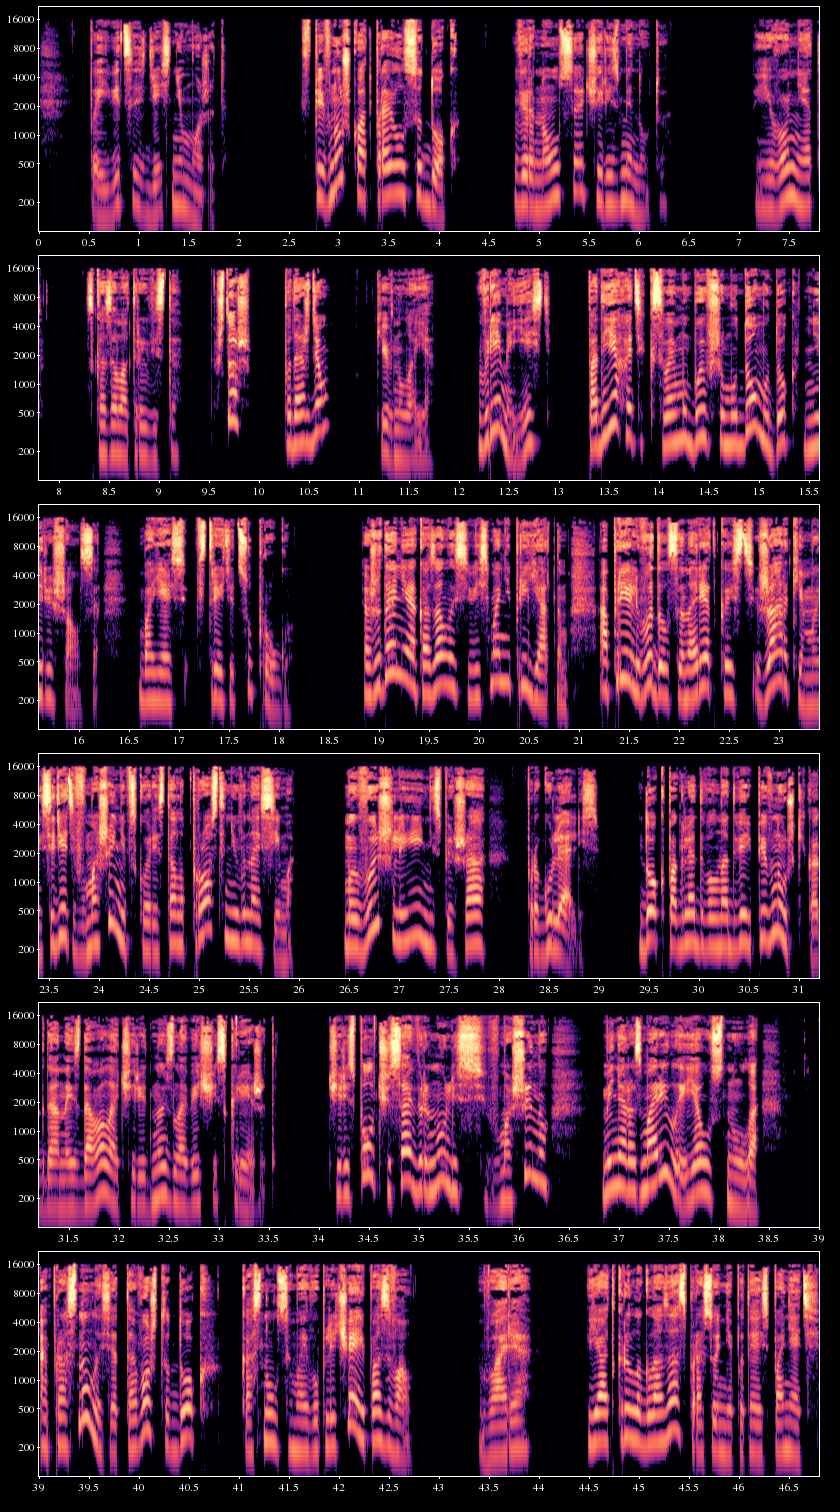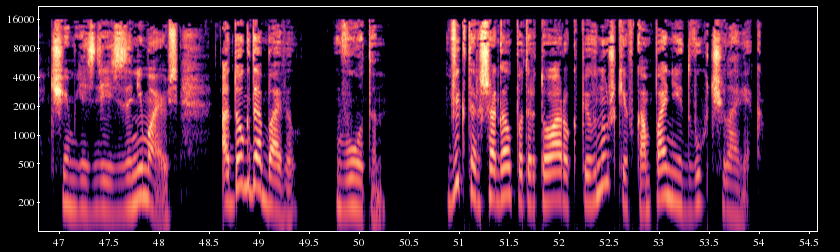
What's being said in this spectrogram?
появиться здесь не может. В пивнушку отправился док. Вернулся через минуту. «Его нет», — сказал отрывисто. «Что ж, подождем, кивнула я. «Время есть». Подъехать к своему бывшему дому док не решался, боясь встретить супругу. Ожидание оказалось весьма неприятным. Апрель выдался на редкость жарким, и сидеть в машине вскоре стало просто невыносимо. Мы вышли и, не спеша, прогулялись. Док поглядывал на дверь пивнушки, когда она издавала очередной зловещий скрежет. Через полчаса вернулись в машину, меня разморило, и я уснула. А проснулась от того, что док коснулся моего плеча и позвал. «Варя». Я открыла глаза, с просонья пытаясь понять, чем я здесь занимаюсь, а док добавил «Вот он». Виктор шагал по тротуару к пивнушке в компании двух человек.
